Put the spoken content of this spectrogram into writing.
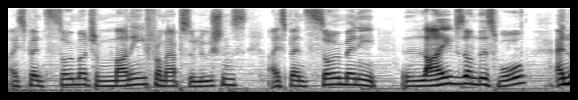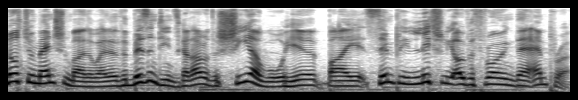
I spent so much money from absolutions. I spent so many lives on this war. And not to mention, by the way, that the Byzantines got out of the Shia war here by simply literally overthrowing their emperor.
